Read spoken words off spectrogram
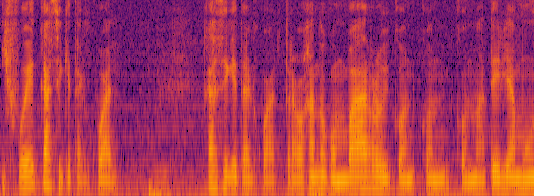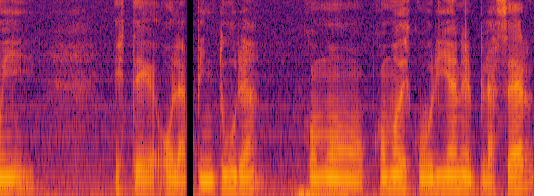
Y fue casi que tal cual, casi que tal cual, trabajando con barro y con, materia muy, este, o la pintura, cómo, cómo descubrían el placer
